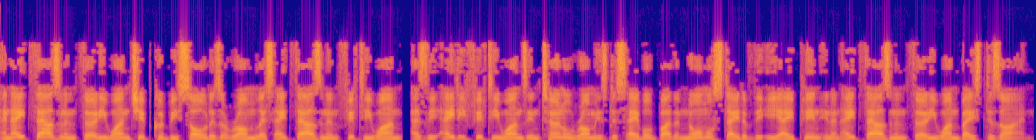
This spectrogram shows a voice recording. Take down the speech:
An 8031 chip could be sold as a ROM-less 8051, as the 8051's internal ROM is disabled by the normal state of the EA pin in an 8031-based design.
